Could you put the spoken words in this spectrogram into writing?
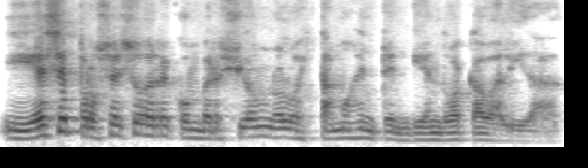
Y ese proceso de reconversión no lo estamos entendiendo a cabalidad.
